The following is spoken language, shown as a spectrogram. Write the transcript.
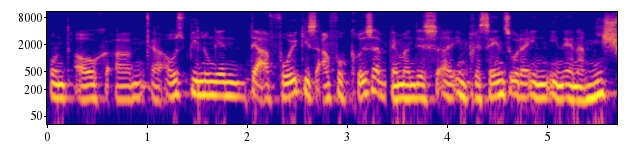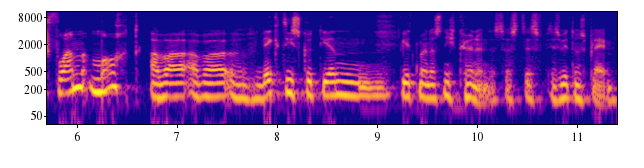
und auch ähm, äh, Ausbildungen. Der Erfolg ist einfach größer, wenn man das äh, in Präsenz oder in, in einer Mischform macht. Aber, aber äh, wegdiskutieren wird man das nicht können. Das heißt, das, das wird uns bleiben.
